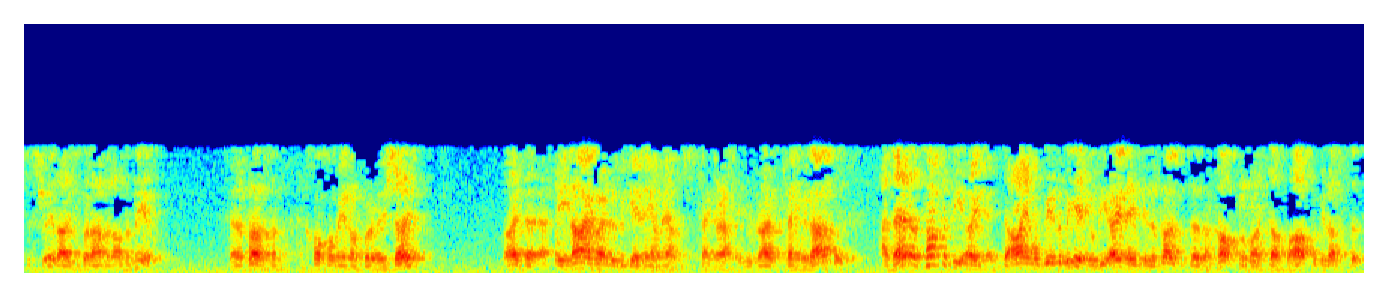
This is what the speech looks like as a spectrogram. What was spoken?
just realize you've got to have another meal. So a person, chochomin or Right, the Einayim right at the beginning, I mean, I'm just playing around, right, playing with that. And then top of the Oinig, the Ayin will be at the beginning, it'll be Oinig because the person says, I can't put myself up because I've still,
